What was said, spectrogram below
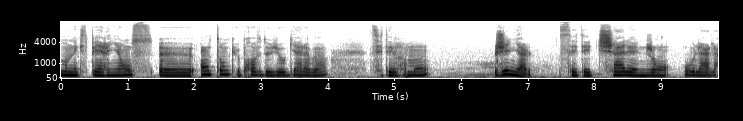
Mon expérience euh, en tant que prof de yoga là-bas, c'était vraiment génial. C'était challengeant. Oh là là.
